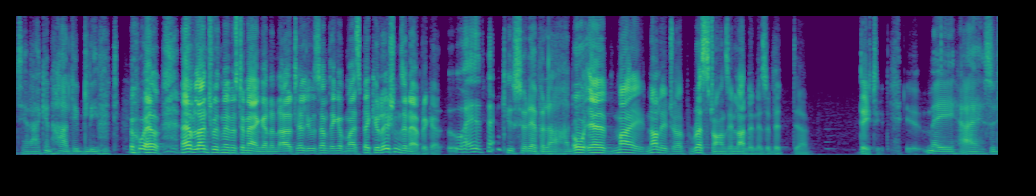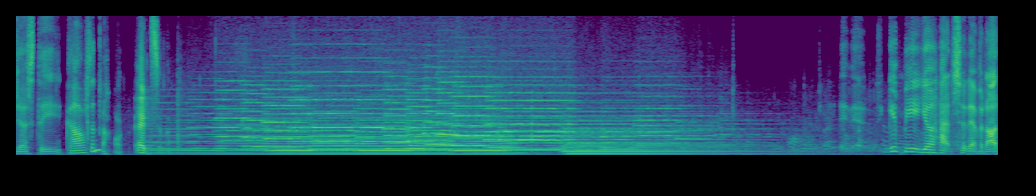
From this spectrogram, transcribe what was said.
Dear, dear, I can hardly believe it. Well, have lunch with me, Mr. Mangan, and I'll tell you something of my speculations in Africa. Why, thank you, Sir Everard. Oh, uh, my knowledge of restaurants in London is a bit uh, dated. Uh, May I suggest the Carlton? Oh, excellent. Give me your hat, Sir Everard.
